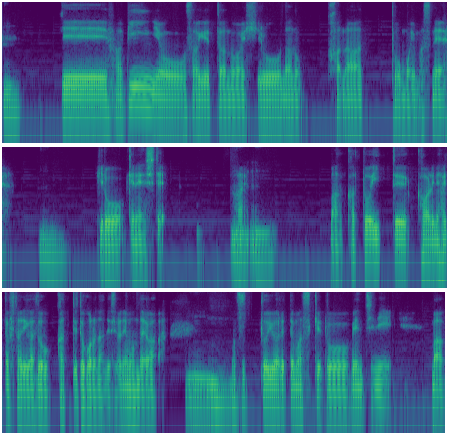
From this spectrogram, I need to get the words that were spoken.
うん。で、ファビーニョを下げたのは疲労なのかなと思いますね。うん。疲労を懸念して。はいうんまあ、かといって代わりに入った2人がどうかってところなんですよね、問題は。うん。もうずっと言われてますけど、ベンチに、まあ、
